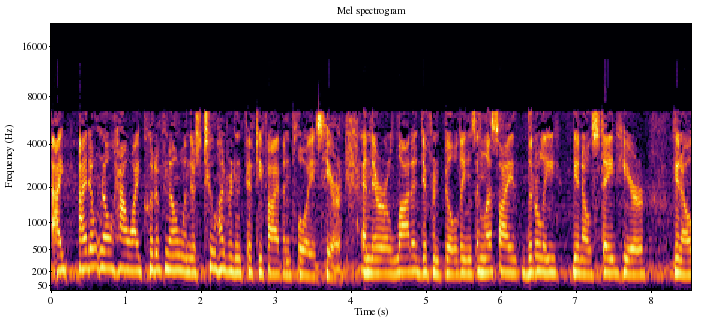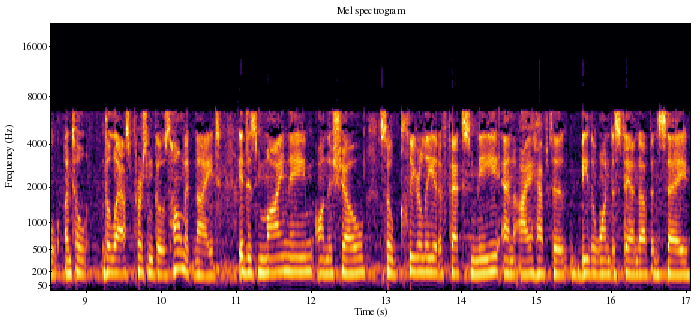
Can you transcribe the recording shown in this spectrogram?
I, I don't know how I could have known when there's 255 employees here and there are a lot of different buildings unless I literally, you know, stayed here, you know, until the last person goes home at night. It is my name on the show, so clearly it affects me and I have to be the one to stand up and say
